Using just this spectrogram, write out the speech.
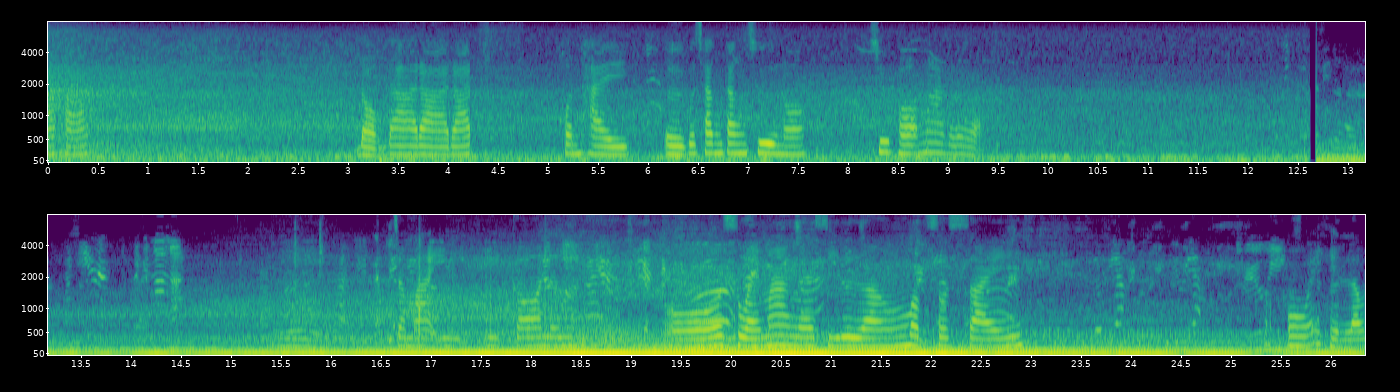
นะคะ ดอกดารารัตคนไทย เออ ก็ช่างตั้งชื่อเนาะ ชื่อเพราะมากเลยอะจะมาอีกอีกกอหนึ่งโอ้ สวยมากเลย สีเหลืองแบบสดใส เห็นแล้ว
